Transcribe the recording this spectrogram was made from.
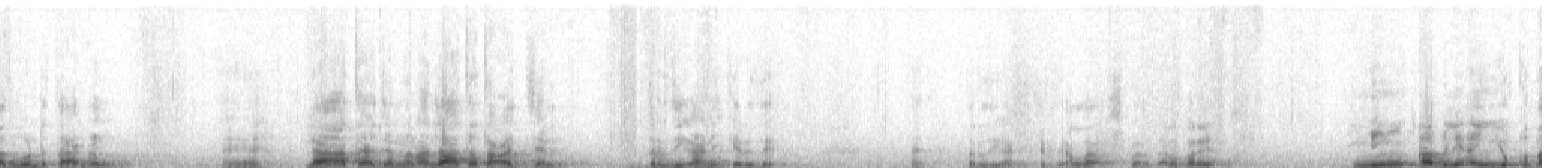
അതുകൊണ്ട് താങ്കൾ ലാ താജൽ എന്നാണ് ലാത്ത താജൽ ധൃതി കാണിക്കരുത്. ധൃതി കാണിക്കരുത്. അള്ളാഹു സുബ്ഹാനഹു പറയാം മിൻ കബിലി അൻ യുക്ത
